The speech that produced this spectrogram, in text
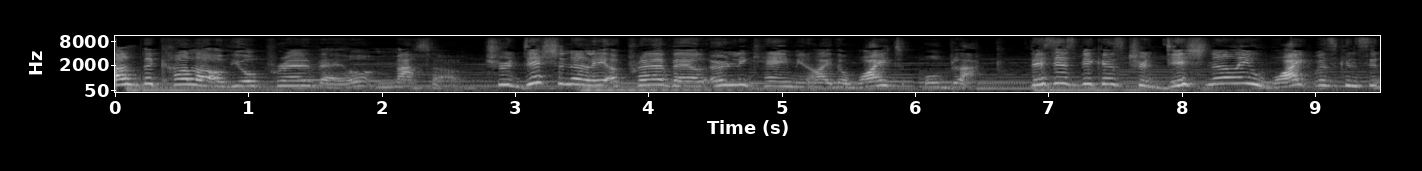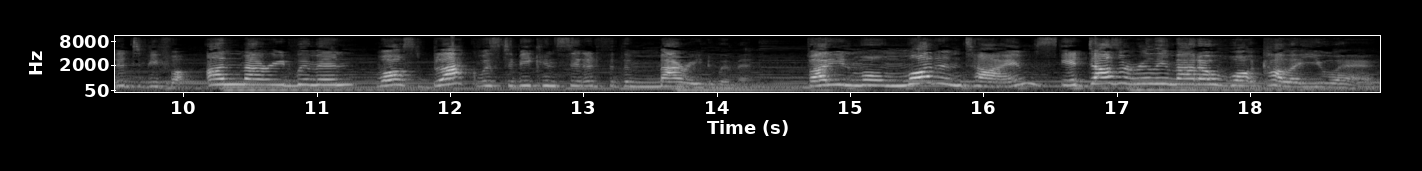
Does the colour of your prayer veil matter? Traditionally, a prayer veil only came in either white or black. This is because traditionally white was considered to be for unmarried women, whilst black was to be considered for the married women. But in more modern times, it doesn't really matter what colour you wear.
